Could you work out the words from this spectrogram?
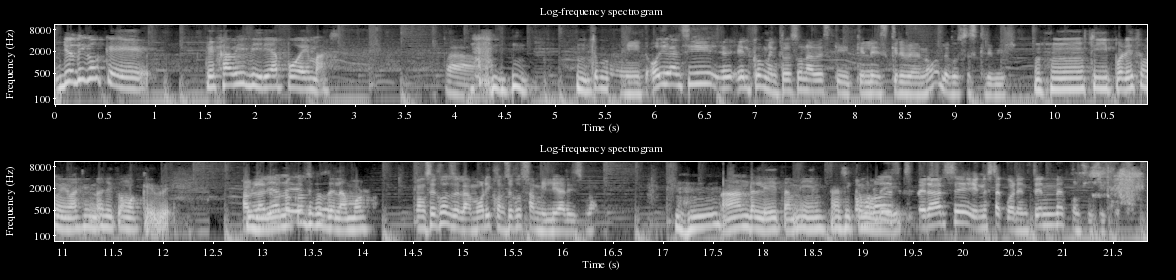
yo digo que, que Javi diría poemas. Ah, qué bonito. Oigan, sí, él él comentó eso una vez que, que le escribe, ¿no? Le gusta escribir. Sí, por eso me imagino así como que de, Hablaría no de consejos del amor. consejos del amor y consejos familiares, ¿no? Ándale, también, así ¿Cómo como no de... desesperarse en esta cuarentena con sus hijos?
